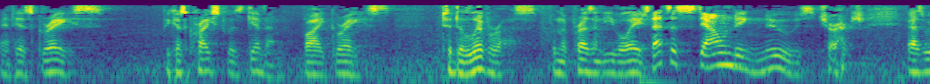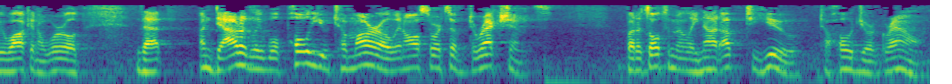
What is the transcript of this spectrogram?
and His grace because Christ was given by grace. to deliver us from the present evil age. That's astounding news, church, as we walk in a world that undoubtedly will pull you tomorrow in all sorts of directions. But it's ultimately not up to you to hold your ground.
